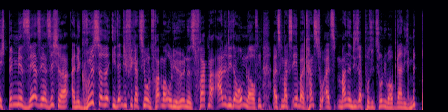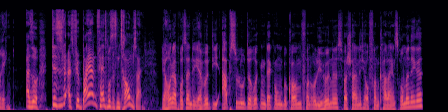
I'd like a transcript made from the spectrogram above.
ich bin mir sehr, sehr sicher, eine größere Identifikation, frag mal Uli Hoeneß, frag mal alle, die da rumlaufen, als Max Eberl, kannst du als Mann in dieser Position überhaupt gar nicht mitbringen. Also, das ist, also für Bayern-Fans muss es ein Traum sein. Ja, hundertprozentig. Er wird die absolute Rückendeckung bekommen von Uli Hoeneß, wahrscheinlich auch von Karl-Heinz Rummenigge.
